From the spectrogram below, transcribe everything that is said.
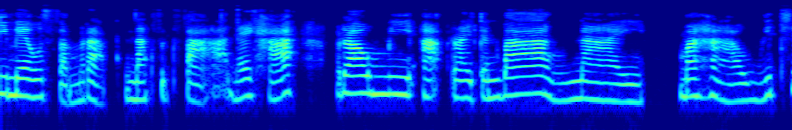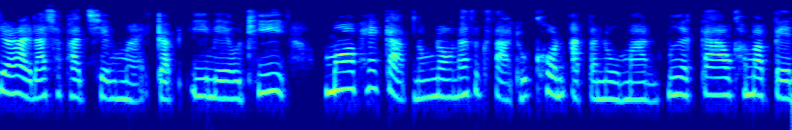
Email สำหรับนักศึกษานะคะ เรามีอะไรกันบ้างใน มหาวิทยาลัยราชภัฏเชียงใหม่กับอีเมลที่มอบให้กับน้องๆ นักศึกษาทุกคนอัตโนมัติเมื่อก้าวเข้ามาเป็น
